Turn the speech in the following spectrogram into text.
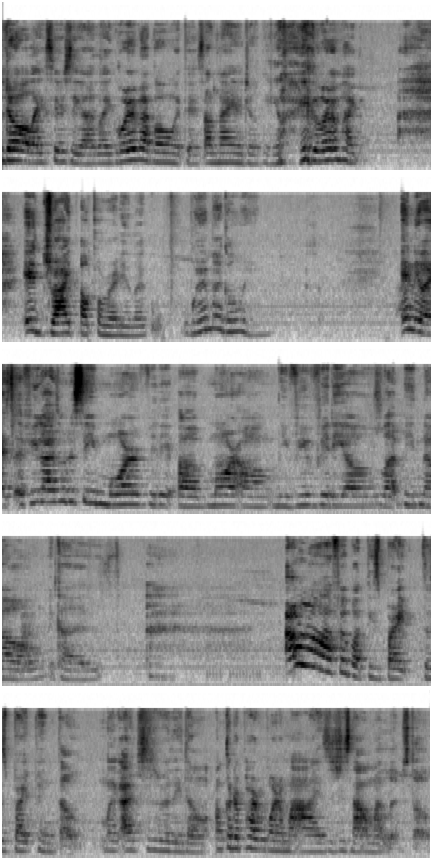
No, like seriously guys, like where am I going with this? I'm not even joking. Like where am I it dried up already. Like where am I going? Anyways, if you guys want to see more video uh more um review videos, let me know because I don't know how I feel about these bright this bright pink though. Like I just really don't. I'm gonna probably wear it on my eyes, it's just not on my lips though.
